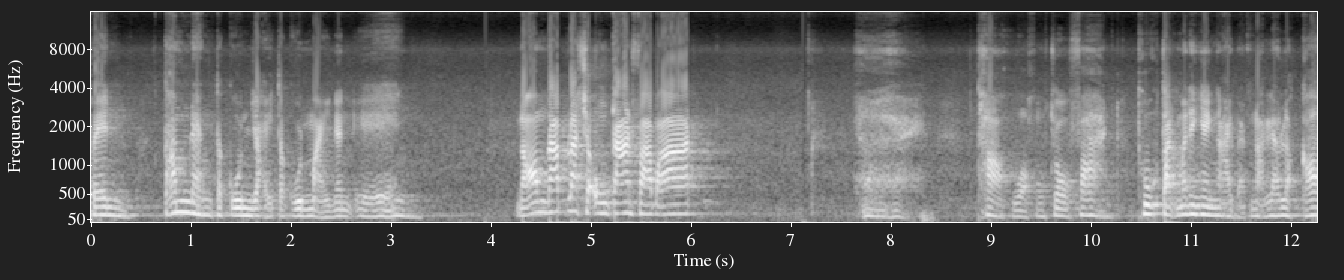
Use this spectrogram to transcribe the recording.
เป็นตำแหน่งตระกูลใหญ่ตระกูลใหม่นั่นเอง น้อมรับราชองค์การฟาบาทถ้าหัวของโจฟานถูกตัดมาได้ง่าย ๆ แบบนั้นแล้วล่ะก็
